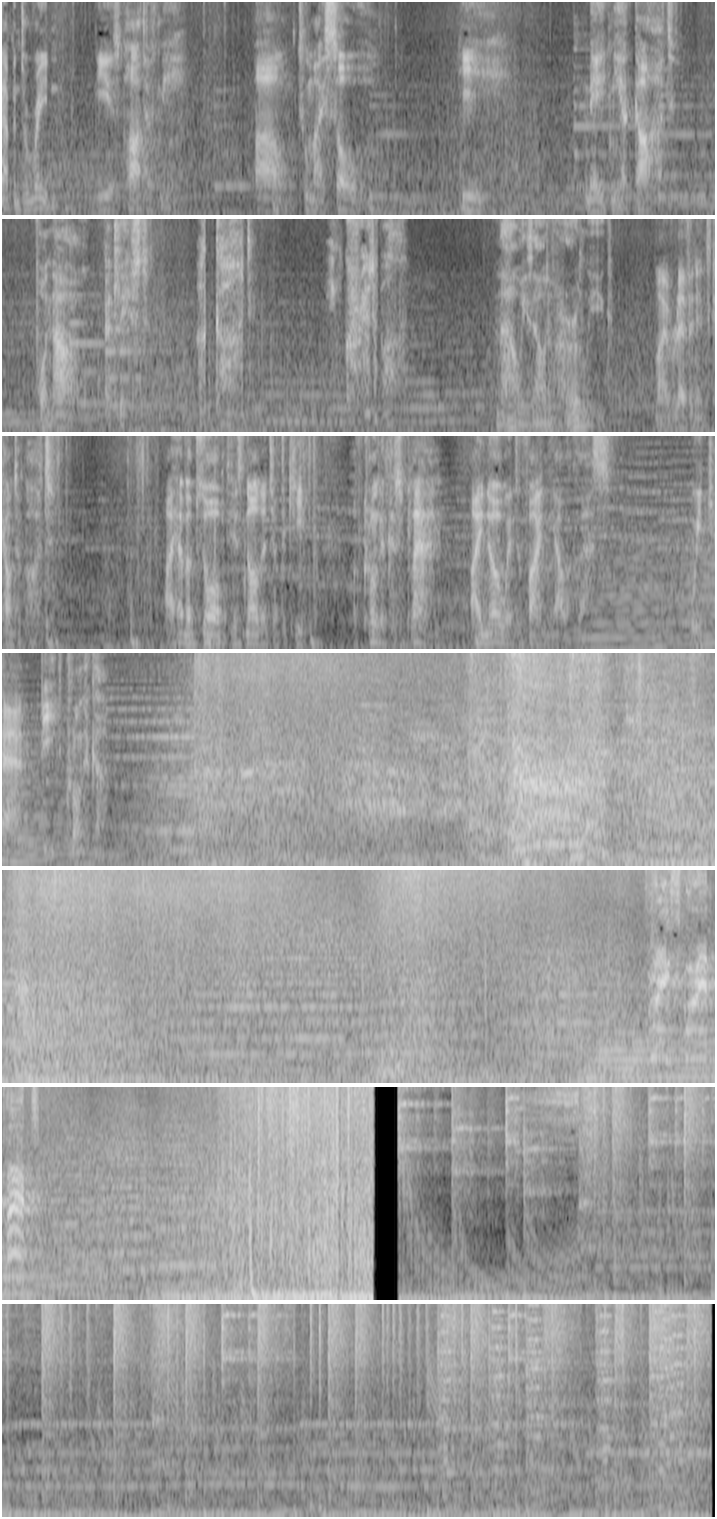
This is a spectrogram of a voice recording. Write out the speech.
Happened to Raiden? He is part of me, bound to my soul. He made me a god. For now, at least. A god? Incredible. Now he's out of her league. My revenant counterpart. I have absorbed his knowledge of the Keep, of Kronika's plan. I know where to find the Hourglass. We can beat Kronika.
